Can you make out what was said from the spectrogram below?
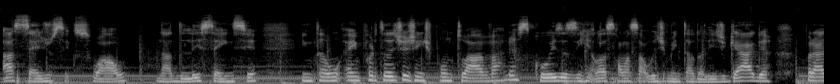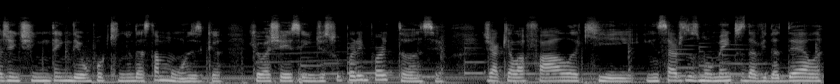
assédio sexual na adolescência, então é importante a gente pontuar várias coisas em relação à saúde mental da Lady Gaga para a gente entender um pouquinho desta música, que eu achei assim de super importância, já que ela fala que em certos momentos da vida dela,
